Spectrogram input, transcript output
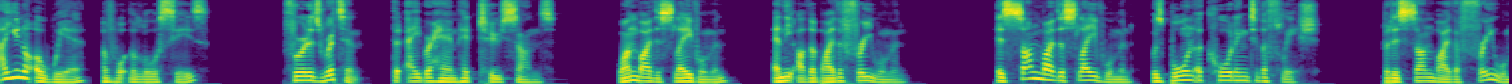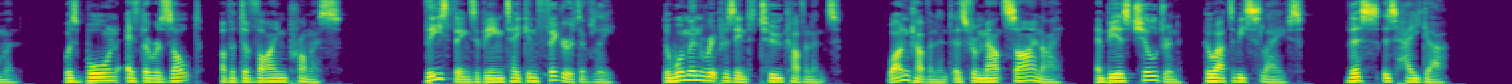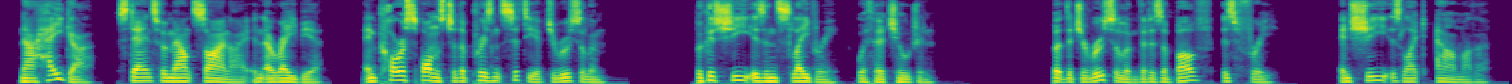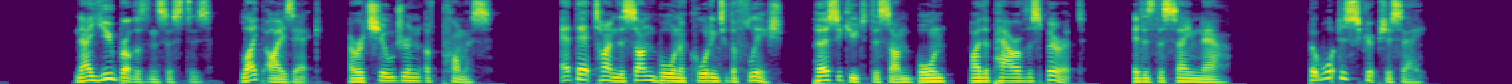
are you not aware of what the law says? For it is written that Abraham had two sons, one by the slave woman and the other by the free woman. His son by the slave woman was born according to the flesh but his son by the free woman was born as the result of a divine promise. These things are being taken figuratively. The women represent two covenants. One covenant is from Mount Sinai and bears children who are to be slaves. This is Hagar. Now, Hagar stands for Mount Sinai in Arabia and corresponds to the present city of Jerusalem, because she is in slavery with her children. But the Jerusalem that is above is free and she is like our mother. Now you, brothers and sisters, like Isaac, are a children of promise. At that time, the son born according to the flesh persecuted the son born by the power of the Spirit. It is the same now. But what does Scripture say?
